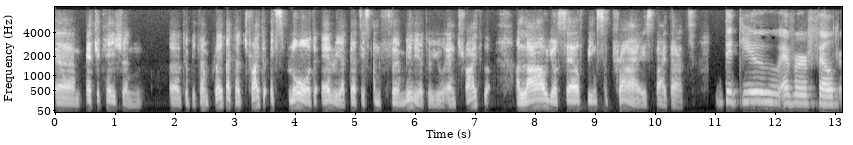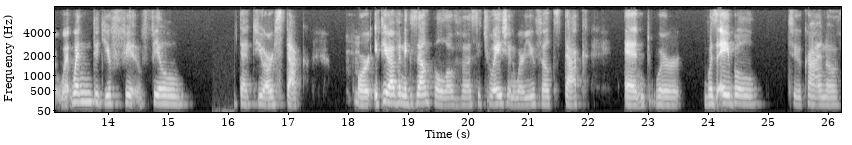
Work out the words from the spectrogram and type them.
um, education uh, to become playbacker, try to explore the area that is unfamiliar to you and try to allow yourself being surprised by that. Did you ever felt when did you feel feel that you are stuck? Mm-hmm. Or if you have an example of a situation where you felt stuck and were was able to kind of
